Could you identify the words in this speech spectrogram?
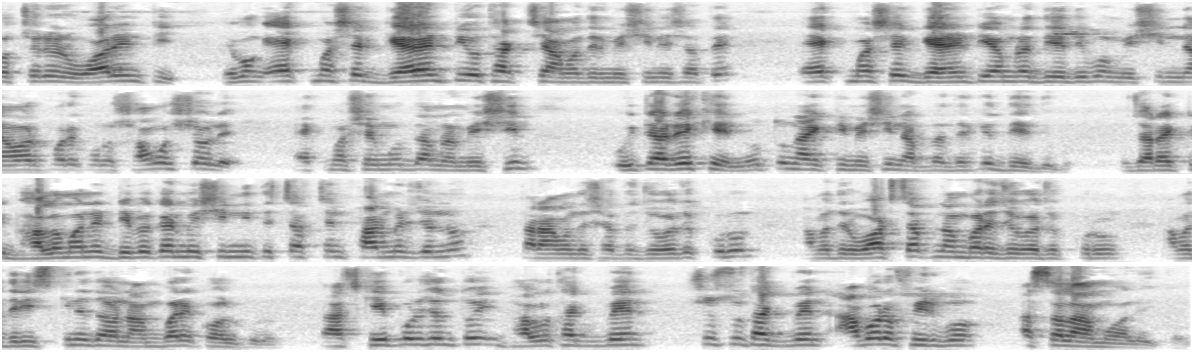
বছরের ওয়ারেন্টি এবং এক মাসের গ্যারান্টিও থাকছে আমাদের মেশিনের সাথে, এক মাসের গ্যারান্টি আমরা দিয়ে দিব। মেশিন নেওয়ার পরে কোনো সমস্যা হলে এক মাসের মধ্যে আমরা মেশিন ওইটা রেখে নতুন আরেকটি মেশিন আপনাদেরকে দিয়ে দিব। যারা একটি ভালো মানের ডেবেকার মেশিন নিতে চাচ্ছেন ফার্মের জন্য, তারা আমাদের সাথে যোগাযোগ করুন, আমাদের হোয়াটসঅ্যাপ নাম্বারে যোগাযোগ করুন, আমাদের স্ক্রিনে দেওয়া নাম্বারে কল করুন। আজকে এ পর্যন্তই, ভালো থাকবেন, সুস্থ থাকবেন, আবারও ফিরবো, আসসালামু আলাইকুম।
